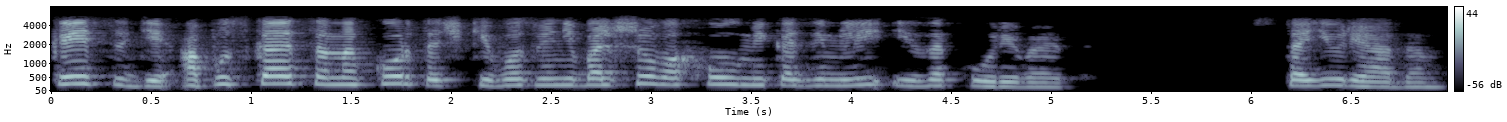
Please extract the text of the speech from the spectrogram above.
Кэссиди опускается на корточки возле небольшого холмика земли и закуривает. Стою рядом.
